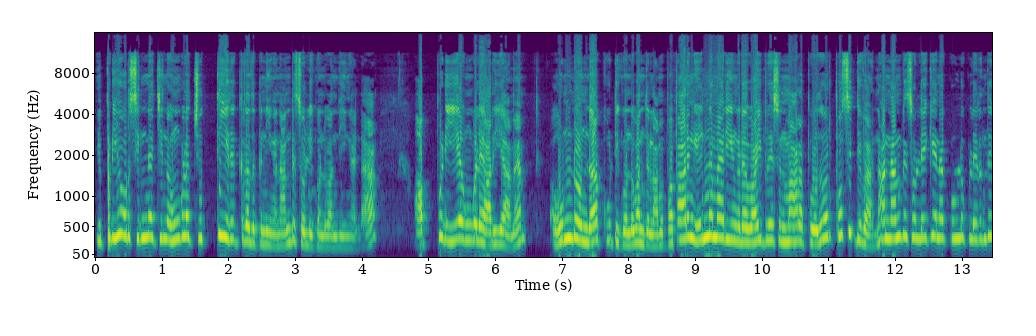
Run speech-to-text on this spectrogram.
இப்படியும் ஒரு சின்ன சின்ன உங்களை சுத்தி இருக்கிறதுக்கு நீங்க நன்றி சொல்லி கொண்டு வந்தீங்கன்னா அப்படியே உங்களை அறியாம ஒன்று ஒன்றா கூட்டி கொண்டு வந்துடலாம். இப்போ பாருங்க என்ன மாதிரி எங்களோட வைப்ரேஷன் மாறப்போகுது? ஒரு பாசிட்டிவாக நான் நன்றி சொல்லிக்க எனக்கு உள்ளுக்குள்ளேருந்து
